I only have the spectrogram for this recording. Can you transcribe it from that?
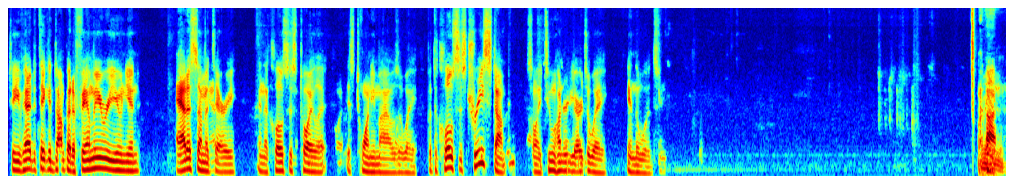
till you've had to take a dump at a family reunion, at a cemetery, and the closest toilet is 20 miles away. But the closest tree stump is only 200 yards away in the woods. I Uh, mean,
